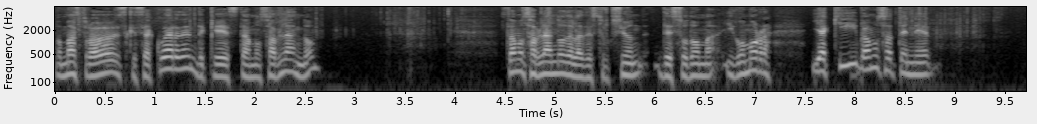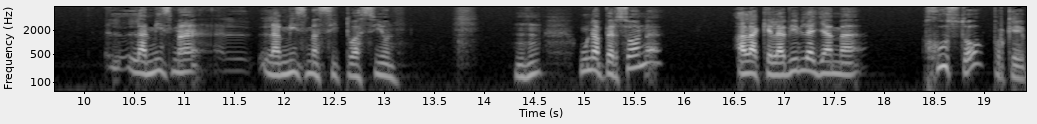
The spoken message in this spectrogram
Lo más probable es que se acuerden de qué estamos hablando. Estamos hablando de la destrucción de Sodoma y Gomorra. Y aquí vamos a tener la misma, la misma situación. Una persona a la que la Biblia llama justo, porque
